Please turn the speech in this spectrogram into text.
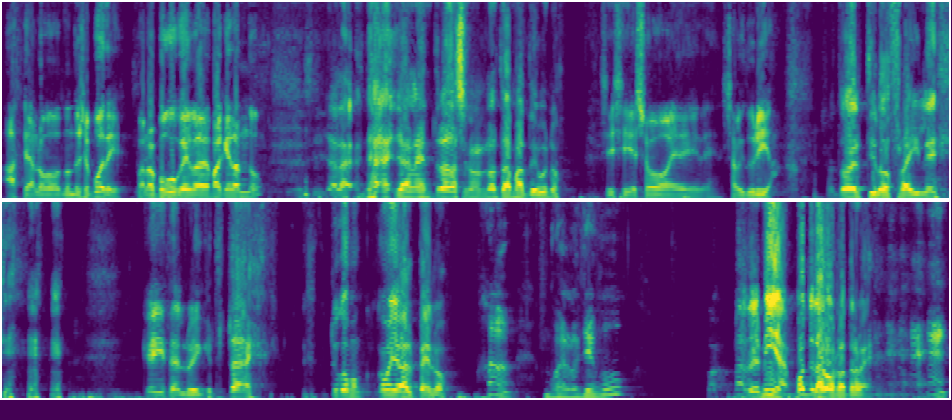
Hacia lo donde se puede. Para lo poco que va quedando. Sí, ya, la, ya, ya en la entrada se nos nota más de uno. Sí, sí, eso es sabiduría. Sobre todo el estilo fraile. ¿Qué dices, Luis? Te está... ¿Tú cómo, cómo llevas el pelo? Bueno, lo llevo, Madre mía, ponte la gorra otra vez.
